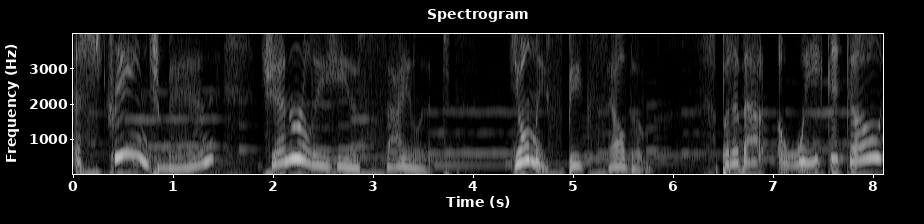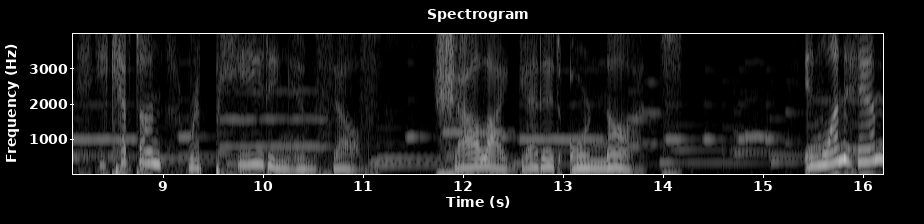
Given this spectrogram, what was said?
A strange man. Generally, he is silent. He only speaks seldom. But about a week ago, he kept on repeating himself Shall I get it or not? In one hand,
